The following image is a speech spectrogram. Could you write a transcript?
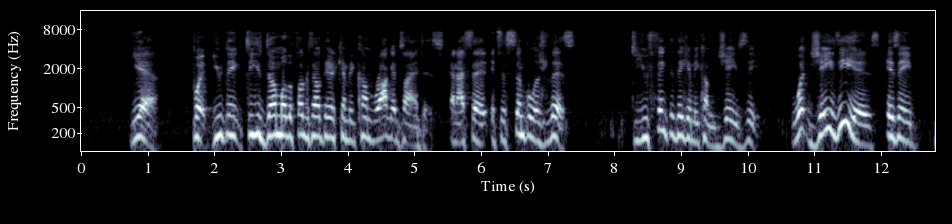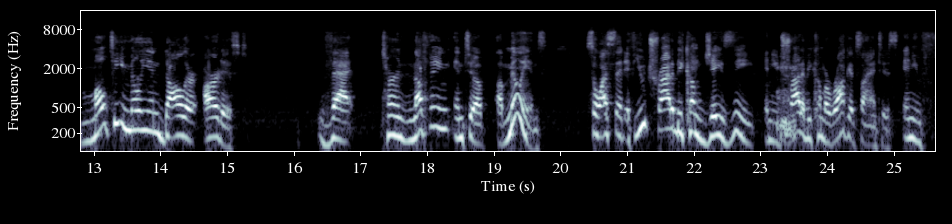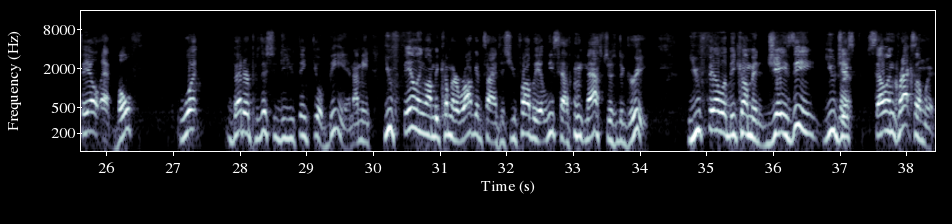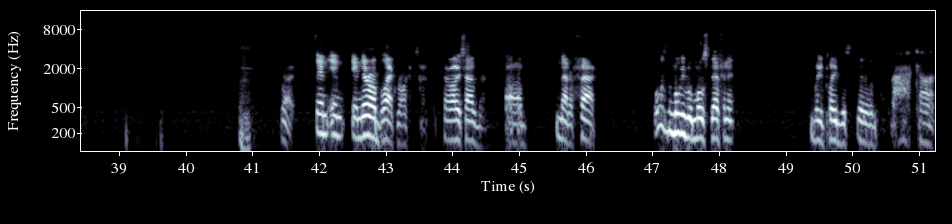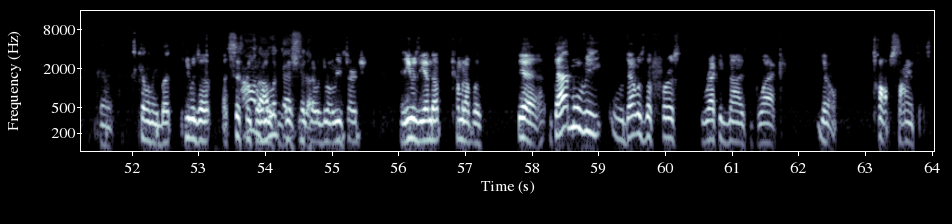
"Yeah, but you think these dumb motherfuckers out there can become rocket scientists?" And I said, "It's as simple as this. Do you think that they can become Jay Z? What Jay Z is is a multi-million dollar artist that turned nothing into a, a millions so I said, if you try to become Jay Z and you try to become a rocket scientist and you fail at both, what better position do you think you'll be in? I mean, you failing on becoming a rocket scientist, you probably at least have a master's degree. You fail at becoming Jay Z, you just right. selling crack somewhere. Right. And, and and there are black rocket scientists. There always have been. Uh, matter of fact, what was the movie with Most Definite? where he played this. The ah, God, damn it, it's killing me. But he was a assistant to one that, that was doing research, and he was the end up coming up with. Yeah, that movie. That was the first recognized black, you know, top scientist.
